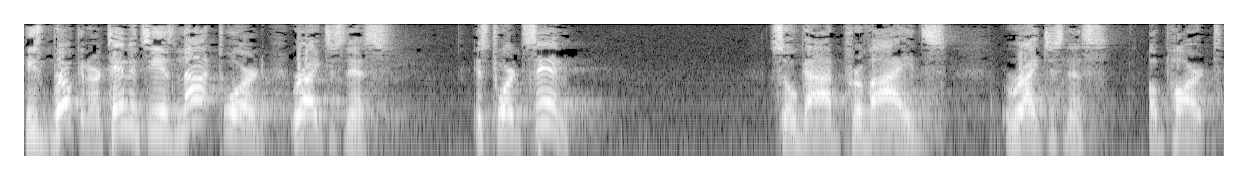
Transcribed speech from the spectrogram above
He's broken. Our tendency is not toward righteousness. It's toward sin. So God provides righteousness apart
